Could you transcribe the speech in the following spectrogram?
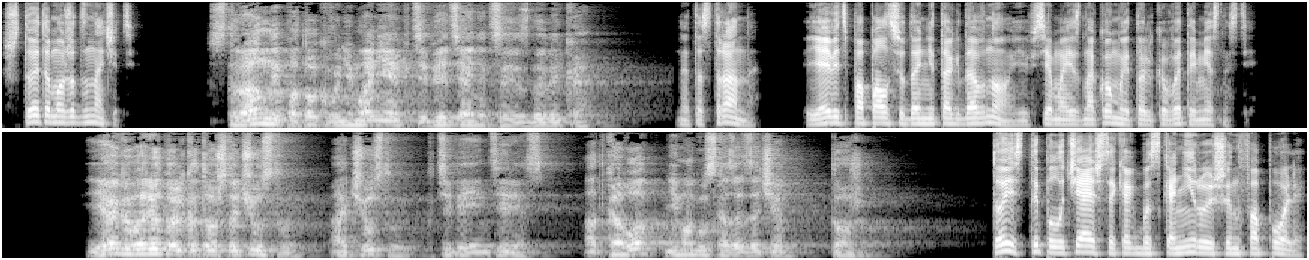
Что это может значить? Странный поток внимания к тебе тянется издалека. Это странно. Я ведь попал сюда не так давно, и все мои знакомые только в этой местности. Я говорю только то, что чувствую, а чувствую к тебе интерес. От кого, не могу сказать зачем, тоже. То есть ты, получаешься, как бы сканируешь инфополе,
